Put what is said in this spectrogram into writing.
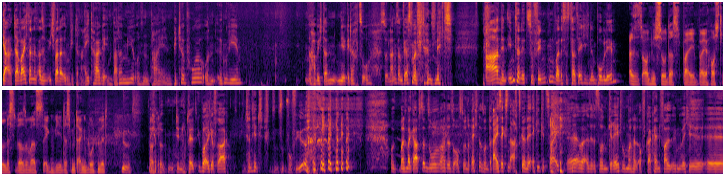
Ja, da war ich dann, also ich war da irgendwie drei Tage in Badamir und ein paar in Bitterpur und irgendwie habe ich dann mir gedacht, so, so langsam wäre es mal wieder nett, A, ein Internet zu finden, weil das ist tatsächlich ein Problem. Also es ist auch nicht so, dass bei, bei Hostellist oder sowas irgendwie das mit angeboten wird? Nö. Ich okay. habe den Hotels überall gefragt, Internet, wofür? und manchmal gab es dann so, hat er so auf so einen Rechner so einen 386er in der Ecke gezeigt. äh, aber also das ist so ein Gerät, wo man halt auf gar keinen Fall irgendwelche, äh,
